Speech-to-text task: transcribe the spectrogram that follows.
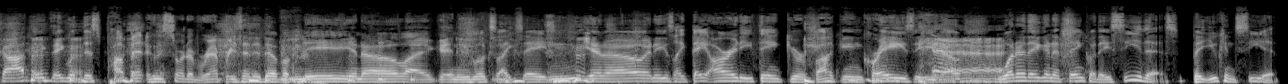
gothic thing with this puppet who's sort of representative of me, you know, like, and he looks like Satan, you know, and he's like, they already think you're fucking crazy, you know? what are they going to think when they see this? But you can see it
